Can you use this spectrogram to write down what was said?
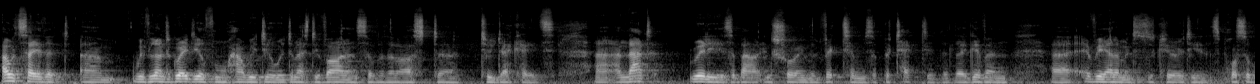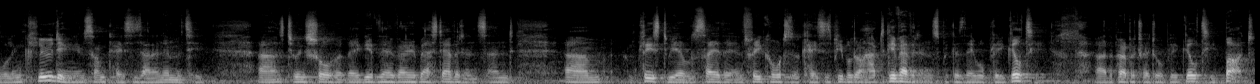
I would say that um, we've learned a great deal from how we deal with domestic violence over the last uh, two decades, uh, and that really is about ensuring that victims are protected, that they're given uh, every element of security that's possible, including, in some cases, anonymity, uh, to ensure that they give their very best evidence. And um, I'm pleased to be able to say that in three quarters of cases, people don't have to give evidence because they will plead guilty. Uh, the perpetrator will plead guilty. But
